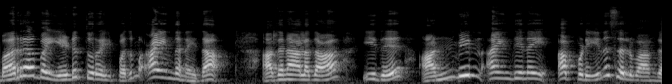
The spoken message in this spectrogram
மரபை எடுத்துரைப்பதும் ஐந்தனை தான் அதனால தான் இது அன்பின் ஐந்திணை அப்படின்னு சொல்லுவாங்க.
